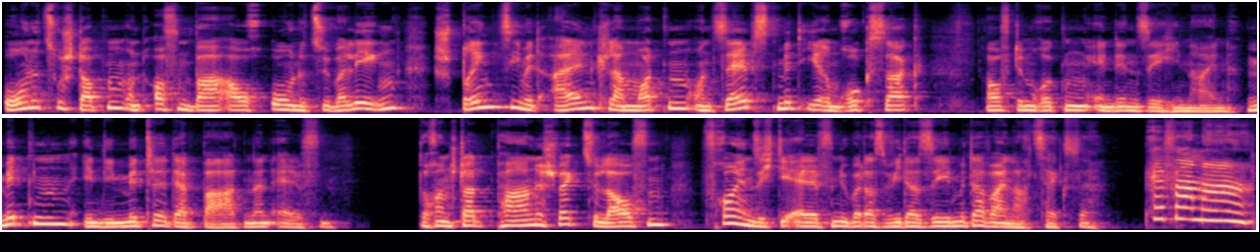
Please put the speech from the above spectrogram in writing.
Ohne zu stoppen und offenbar auch ohne zu überlegen, springt sie mit allen Klamotten und selbst mit ihrem Rucksack auf dem Rücken in den See hinein, mitten in die Mitte der badenden Elfen. Doch anstatt panisch wegzulaufen, freuen sich die Elfen über das Wiedersehen mit der Weihnachtshexe. Befana!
